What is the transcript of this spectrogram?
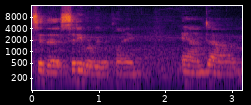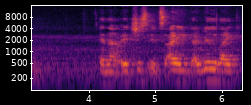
to the city where we were playing, and um, and that it just it's I I really like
